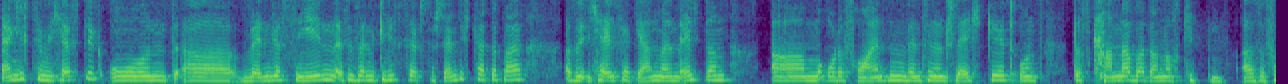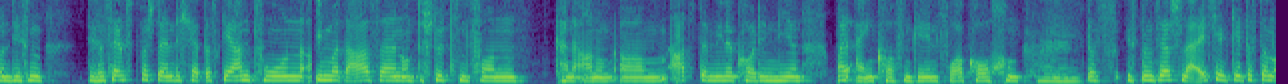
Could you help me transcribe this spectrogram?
eigentlich ziemlich heftig und äh, wenn wir sehen, es ist eine gewisse Selbstverständlichkeit dabei. Also ich helfe ja gern meinen Eltern ähm, oder Freunden, wenn es ihnen schlecht geht. Und das kann aber dann noch kippen. Also von diesem, dieser Selbstverständlichkeit, das gern tun, immer da sein, unterstützen von keine Ahnung, ähm, Arzttermine koordinieren, mal einkaufen gehen, vorkochen. Mhm. Das ist dann sehr schleichend, geht das dann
